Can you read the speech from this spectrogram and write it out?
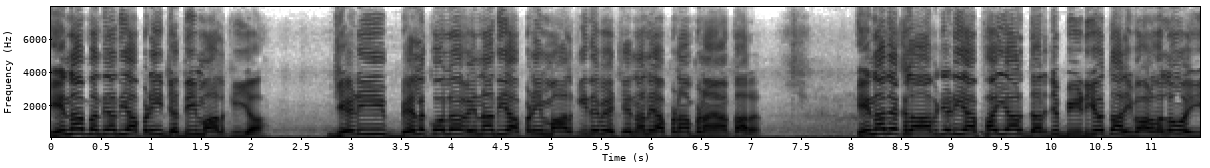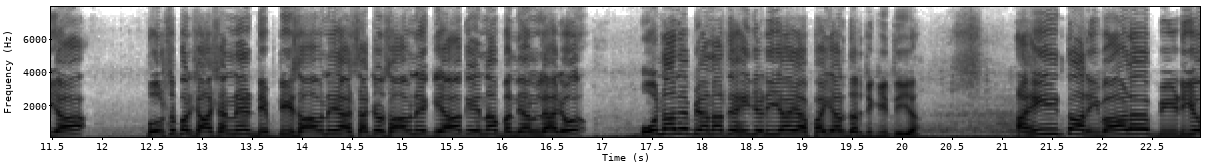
ਇਹਨਾਂ ਬੰਦਿਆਂ ਦੀ ਆਪਣੀ ਜੱਦੀ ਮਾਲਕੀ ਆ। ਜਿਹੜੀ ਬਿਲਕੁਲ ਇਹਨਾਂ ਦੀ ਆਪਣੀ ਮਾਲਕੀ ਦੇ ਵਿੱਚ ਇਹਨਾਂ ਨੇ ਆਪਣਾ ਬਣਾਇਆ ਘਰ। ਇਹਨਾਂ ਦੇ ਖਿਲਾਫ ਜਿਹੜੀ ਐਫ ਆਈ ਆਰ ਦਰਜ ਵੀਡੀਓ ਧਾਰੀਵਾਲ ਵੱਲੋਂ ਹੋਈ ਆ, ਪੁਲਿਸ ਪ੍ਰਸ਼ਾਸਨ ਨੇ, ਡਿਪਟੀ ਸਾਹਿਬ ਨੇ, ਐਸ ਐਚ ਓ ਸਾਹਿਬ ਨੇ ਕਿਹਾ ਕਿ ਇਹਨਾਂ ਬੰਦਿਆਂ ਨੂੰ ਲੈ ਜਾਓ। ਉਹਨਾਂ ਦੇ ਬਿਆਨਾਂ ਤੇ ਅਸੀਂ ਜਿਹੜੀ ਆ ਐਫ ਆਈ ਆਰ ਦਰਜ ਕੀਤੀ ਆ। ਅਸੀਂ ਧਾਰੀਵਾਲ ਵੀਡੀਓ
